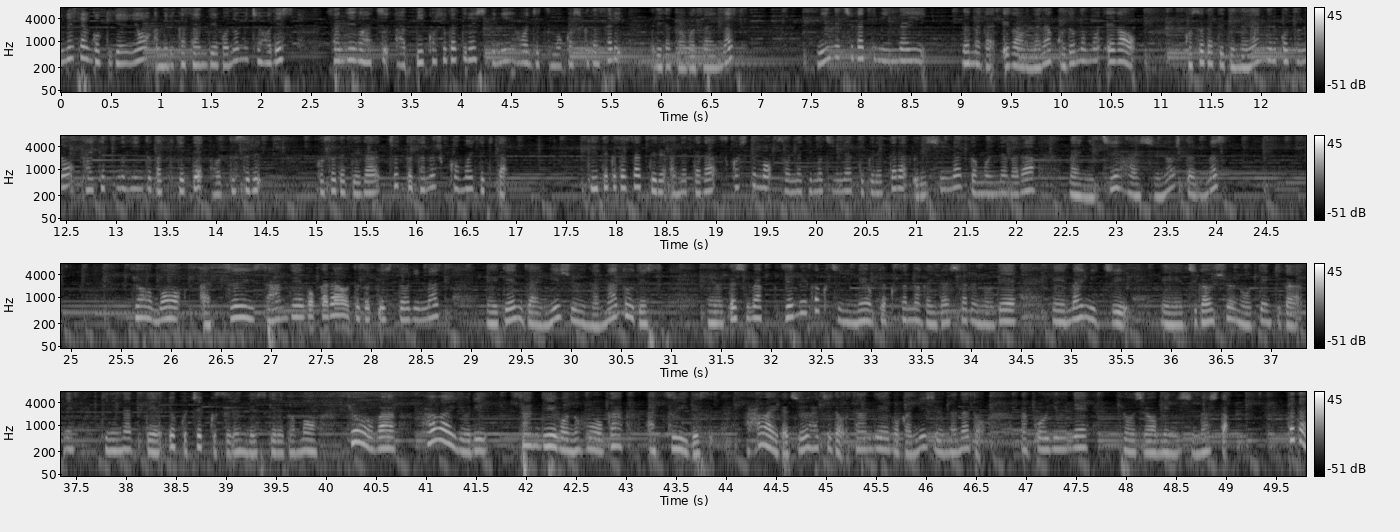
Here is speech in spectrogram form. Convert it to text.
皆さんごきげんよう。アメリカサンディエゴのみちほです。サンディエゴ初ハッピー子育てレシピに本日もお越しくださりありがとうございます。みんな違ってみんないい。ママが笑顔なら子供も笑顔。子育てで悩んでることの解決のヒントが聞けてほっとする。子育てがちょっと楽しく思えてきた。聞いてくださってるあなたが少しでもそんな気持ちになってくれたら嬉しいなと思いながら毎日配信をしております。今日も暑いサンディエゴからお届けしております。え、現在27度です。え、私は全米各地にね、お客様がいらっしゃるので、え、毎日、え違う週のお天気がね、気になってよくチェックするんですけれども、今日はハワイよりサンディエゴの方が暑いです。ハワイが18度、サンディエゴが27度、まあ、こういうね、表示を目にしました。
